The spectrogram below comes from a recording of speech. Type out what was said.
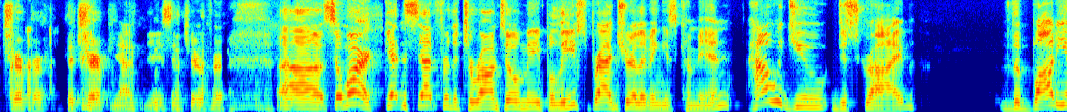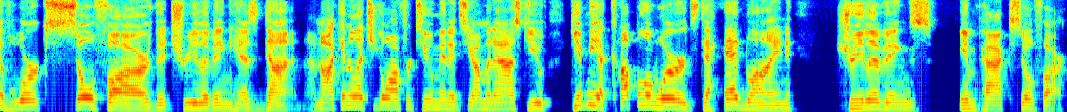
Chirper. The chirp. yeah, Jason Chirper. Uh, so, Mark, getting set for the Toronto Maple Leafs. Brad Treliving has come in. How would you describe the body of work so far that Treliving has done. I'm not going to let you go on for two minutes here. I'm going to ask you, give me a couple of words to headline Treliving's impact so far.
